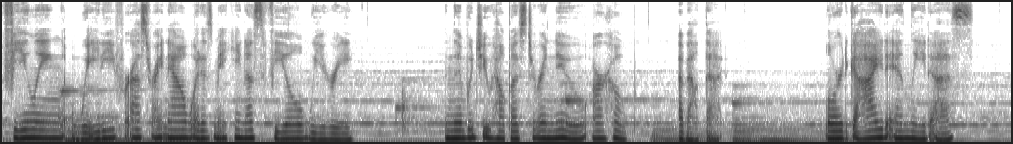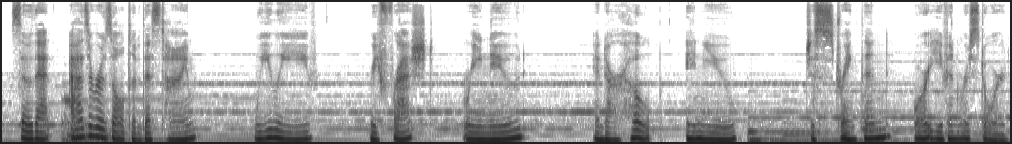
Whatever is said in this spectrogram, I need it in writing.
feeling weighty for us right now? What is making us feel weary? And then would you help us to renew our hope about that? Lord, guide and lead us so that as a result of this time, we leave refreshed, renewed, and our hope in you just strengthened or even restored.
